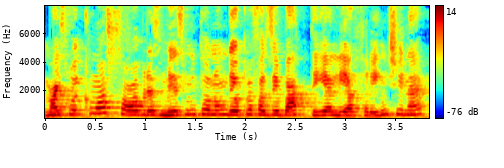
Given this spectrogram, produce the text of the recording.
mas foi com as sobras mesmo, então não deu pra fazer bater ali a frente, né?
